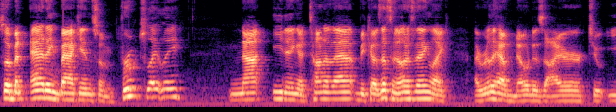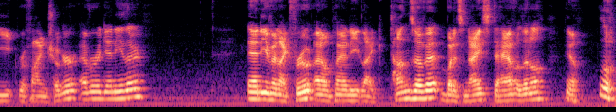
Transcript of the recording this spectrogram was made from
so I've been adding back in some fruits lately. Not eating a ton of that because that's another thing. Like I really have no desire to eat refined sugar ever again either and even like fruit i don't plan to eat like tons of it but it's nice to have a little you know little,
